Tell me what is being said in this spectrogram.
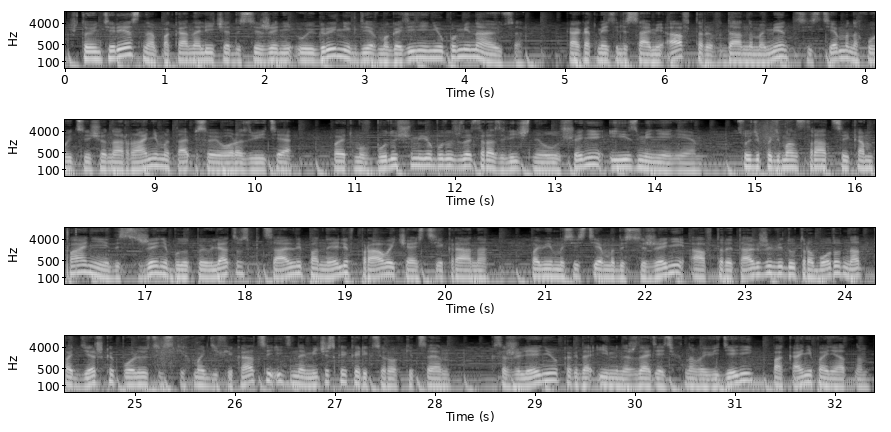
что интересно, пока наличие достижений у игры нигде в магазине не упоминаются. Как отметили сами авторы, в данный момент система находится еще на раннем этапе своего развития, поэтому в будущем ее будут ждать различные улучшения и изменения. Судя по демонстрации компании, достижения будут появляться в специальной панели в правой части экрана. Помимо системы достижений, авторы также ведут работу над поддержкой пользовательских модификаций и динамической корректировки цен. К сожалению, когда именно ждать этих нововведений, пока непонятно.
